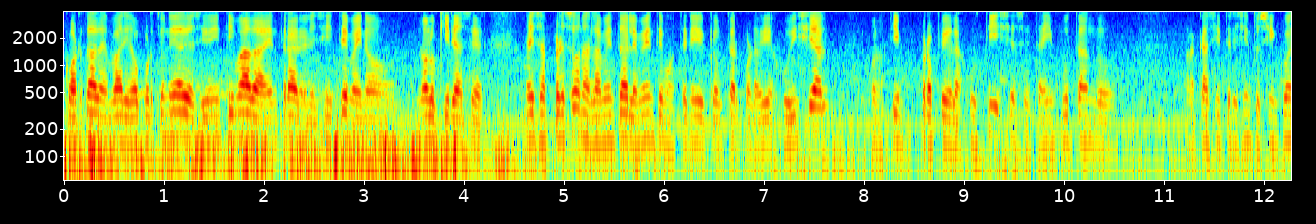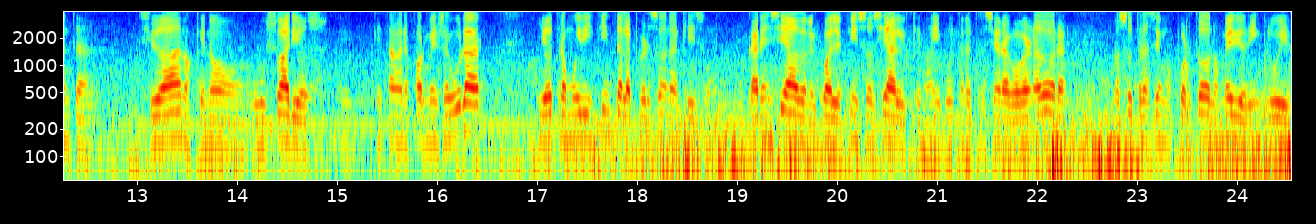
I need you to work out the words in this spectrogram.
cortada en varias oportunidades, ha sido intimada a entrar en el sistema y no, no lo quiere hacer. A esas personas lamentablemente hemos tenido que optar por la vía judicial, con los tiempos propios de la justicia, se está imputando a casi 350 ciudadanos que no usuarios eh, que estaban en forma irregular y otra muy distinta a la persona que es un carenciado en el cual el fin social que nos ha impuesto nuestra señora gobernadora, nosotros hacemos por todos los medios de incluir,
